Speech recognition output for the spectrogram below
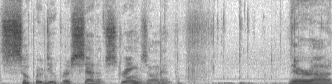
super duper set of strings on it. They're uh,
